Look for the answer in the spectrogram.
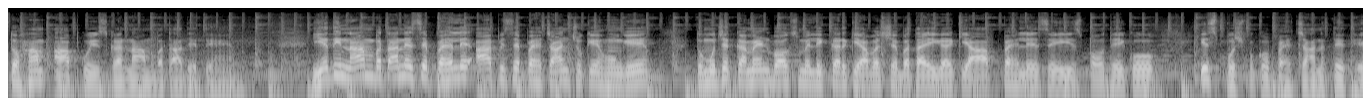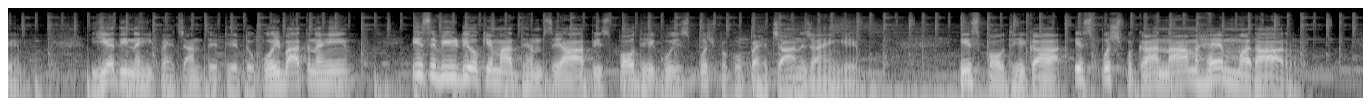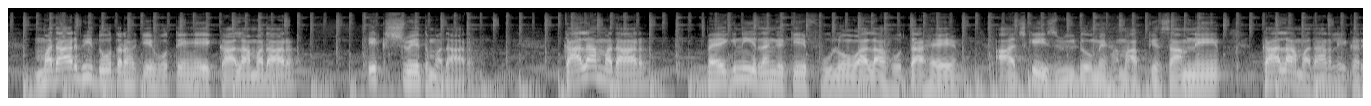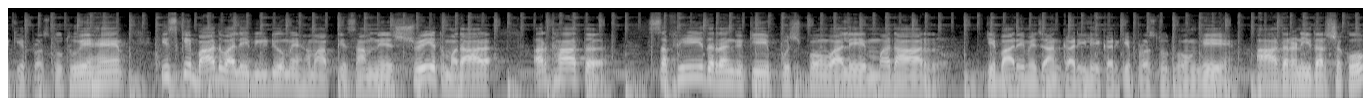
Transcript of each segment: तो हम आपको इसका नाम बता देते हैं। यदि नाम बताने से पहले आप इसे पहचान चुके होंगे तो मुझे कमेंट बॉक्स में लिख कर के अवश्य बताइएगा कि आप पहले से ही इस पौधे को, इस पुष्प को पहचानते थे। यदि नहीं पहचानते थे तो कोई बात नहीं। इस वीडियो के माध्यम से आप इस पौधे को, इस पुष्प को पहचान जाएँगे। इस पौधे का, इस पुष्प का नाम है मदार। मदार भी दो तरह के होते हैं, एक काला मदार, एक श्वेत मदार। काला मदार बैगनी रंग के फूलों वाला होता है। आज के इस वीडियो में हम आपके सामने काला मदार लेकर के प्रस्तुत हुए हैं। इसके बाद वाले वीडियो में हम आपके सामने श्वेत मदार, अर्थात सफ़ेद रंग के पुष्पों वाले मदार के बारे में जानकारी लेकर के प्रस्तुत होंगे। आदरणीय दर्शकों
